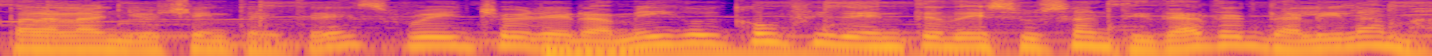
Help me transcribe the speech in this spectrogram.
Para el año 83, Richard era amigo y confidente de su santidad el Dalai Lama.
